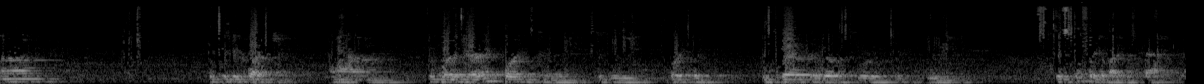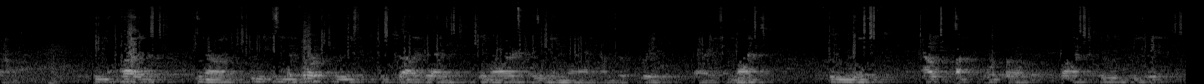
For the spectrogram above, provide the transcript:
Um, it's a good question. Um, it was very important to me to be, or to the character goes through to be specific about his background. Because, you know, he, in the book he's described as generic Asian man number three, right? And that's who is outside world, that's who he is.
